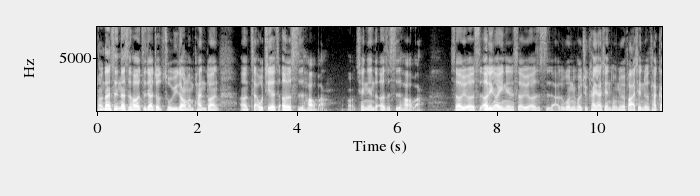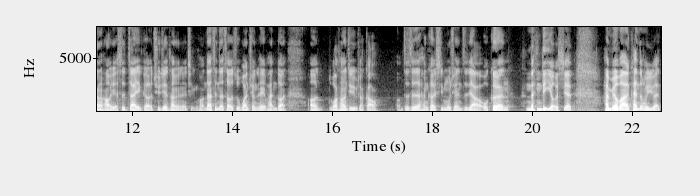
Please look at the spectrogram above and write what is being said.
哦，但是那时候的资料就足以让我们判断，呃，在我记得是二十四号吧，哦，前年的二十四号吧。十二月二十四，二零二一年的十二月二十四啊，如果你回去看一下线图，你会发现就是它刚好也是在一个区间上缘的情况，但是那时候是完全可以判断，呃，往上的几率比较高，只是很可惜，目前资料我个人能力有限，还没有办法看这么远。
